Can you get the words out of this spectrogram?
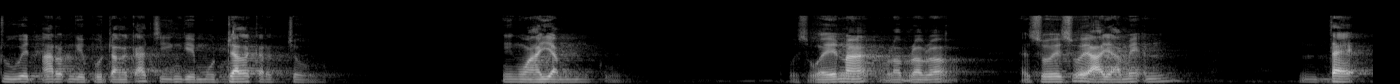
duit Arab nggih budal kaji nggih modal kerja. Ing wayam niku. Wis enak, bla bla bla. Suwe-suwe ayame entek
